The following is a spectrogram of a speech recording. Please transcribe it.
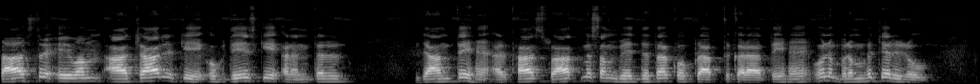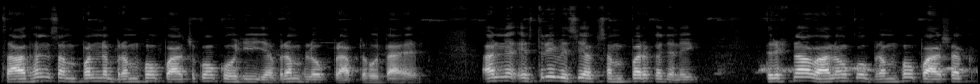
शास्त्र एवं आचार्य के उपदेश के अनंतर जानते हैं अर्थात स्वात्म संवेद्यता को प्राप्त कराते हैं, उन ब्रह्मचर्य रूप साधन संपन्न ब्रह्मोपासकों को ही यह ब्रह्मलोक प्राप्त होता है। अन्य स्त्री विषयक संपर्क जनिक तृष्णा वालों को ब्रह्मोपासक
